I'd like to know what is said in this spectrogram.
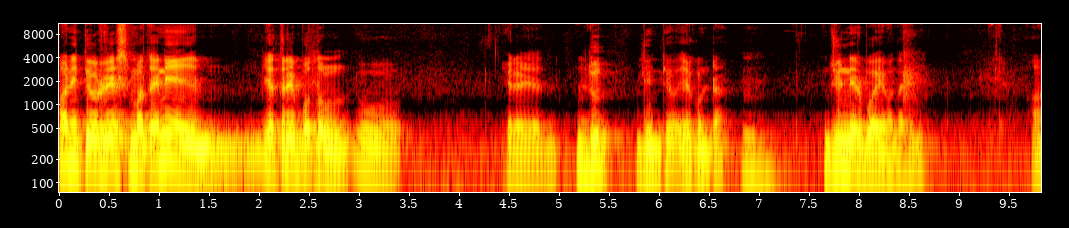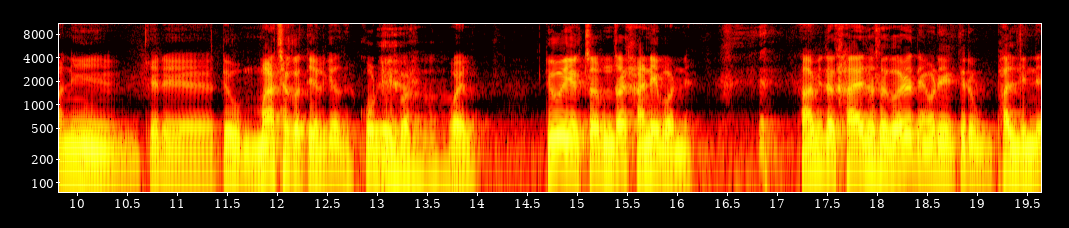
अनि त्यो रेसमा चाहिँ नि यत्रै बोतल ऊ के अरे दुध दिन्थ्यो एक घन्टा। जुनियर बोय हुँदाखेरि अनि के अरे त्यो माछाको तेल क्या कोड लिभर। ओइल। त्यो एक चम्चा खानै पर्ने हामी त खाए जस्तो गऱ्यो त्यहाँबाट एकतिर फालिदिने।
